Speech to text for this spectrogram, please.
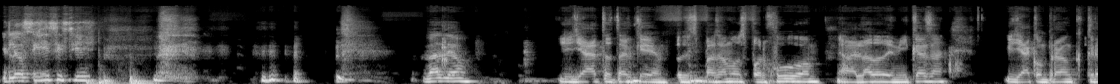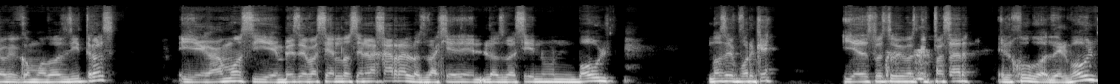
Y luego, sí, sí, sí. Vas, Leo. Y ya total que pues pasamos por jugo al lado de mi casa y ya compraron creo que como dos litros y llegamos y en vez de vaciarlos en la jarra los bajé, los vacié en un bowl. No sé por qué. Y ya después tuvimos que pasar el jugo del bowl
